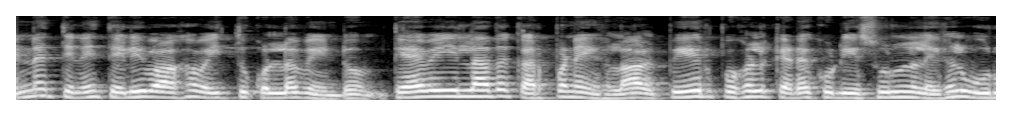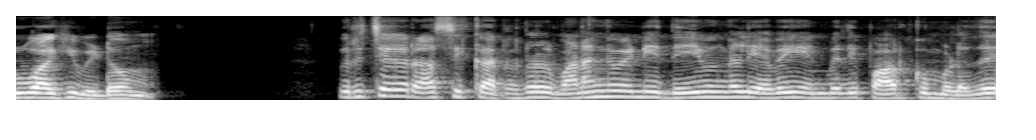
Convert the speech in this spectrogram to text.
எண்ணத்தினை தெளிவாக வைத்துக்கொள்ள வேண்டும். தேவையில்லாத கற்பனைகளால் பேர் புகழ் கெடக்கூடிய சூழ்நிலைகள் உருவாகிவிடும். விருச்சக ராசிக்காரர்கள் வணங்க வேண்டிய தெய்வங்கள் எவை என்பதை பார்க்கும் பொழுது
